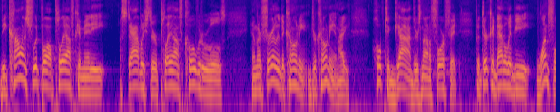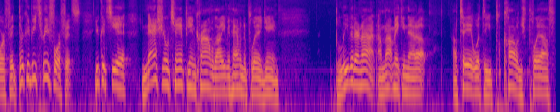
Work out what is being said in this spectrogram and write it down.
the college football playoff committee established their playoff COVID rules, and they're fairly draconian. draconian. I hope to God there's not a forfeit, but there could not only be one forfeit, there could be three forfeits. You could see a national champion crown without even having to play a game. Believe it or not, I'm not making that up. I'll tell you what the college playoff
